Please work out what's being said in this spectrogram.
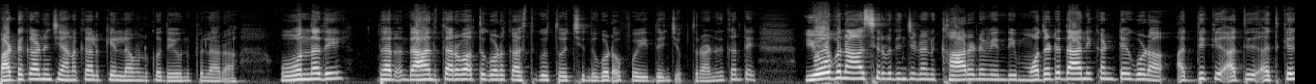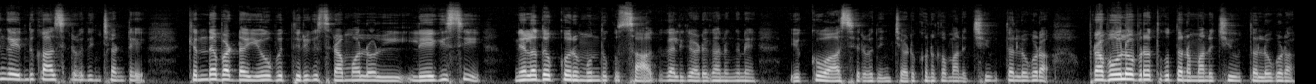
పట్టకా నుంచి వెనకాలకి వెళ్ళామనుకో దేవుని పిల్లారా ఉన్నది దా- దాని తర్వాత కూడా కాస్త కూస్త వచ్చింది కూడా పోయిద్ది అని చెప్తున్నాను ఎందుకంటే యోబును ఆశీర్వదించడానికి కారణం ఏంది? మొదట దానికంటే కూడా అధిక అతి అధికంగా ఎందుకు ఆశీర్వదించంటే కింద పడ్డ యోబు తిరిగి శ్రమలో లేగిసి నిలదొక్కుని ముందుకు సాగగలిగాడు కనుకనే ఎక్కువ ఆశీర్వదించాడు. కనుక మన జీవితంలో కూడా ప్రభువులో బ్రతుకుతున్న మన జీవితంలో కూడా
